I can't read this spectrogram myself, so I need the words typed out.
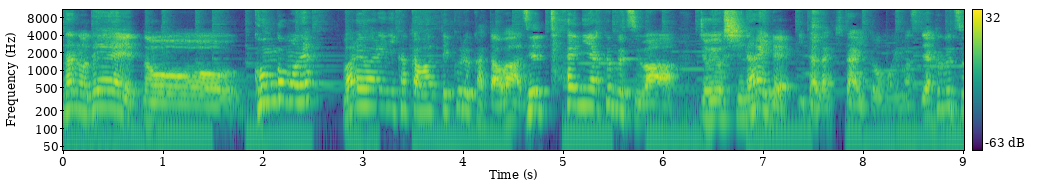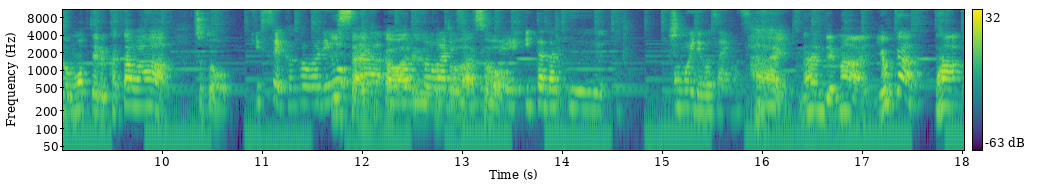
なので、えっと、今後もね、我々に関わってくる方は、絶対に薬物は除用しないでいただきたいと思います。薬物を持ってる方は、ちょっと、一切関わりを一切関わることはお断りさせていただく思いでございます。はい。なんでまあ、よかった。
